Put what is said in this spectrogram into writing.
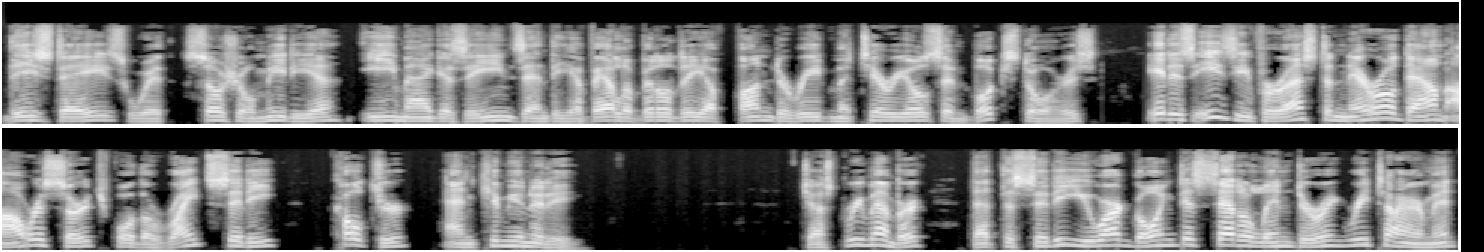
These days, with social media, e-magazines, and the availability of fun to read materials in bookstores, it is easy for us to narrow down our search for the right city, culture, and community. Just remember that the city you are going to settle in during retirement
